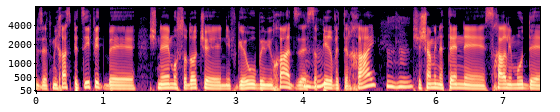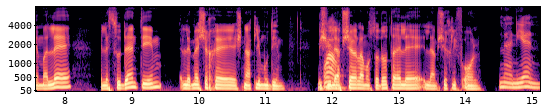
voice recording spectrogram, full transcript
זה תמיכה ספציפית בשני מוסדות שנפגעו במיוחד, זה מהמם. ספיר ותל חי, מהמם. ששם יינתן אה, שכר לימוד אה, מלא לסטודנטים למשך אה, שנת לימודים, בשביל וואו. לאפשר למוסדות האלה להמשיך לפעול. מעניין.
